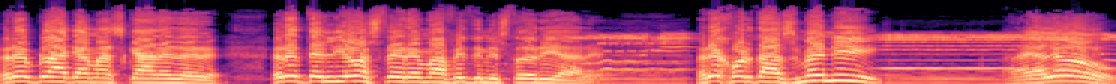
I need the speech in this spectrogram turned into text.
Ρε πλάκα μας κάνετε ρε. Ρε τελειώστε ρε με αυτή την ιστορία ρε. Ρε χορτασμένοι. Παρακαλώ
